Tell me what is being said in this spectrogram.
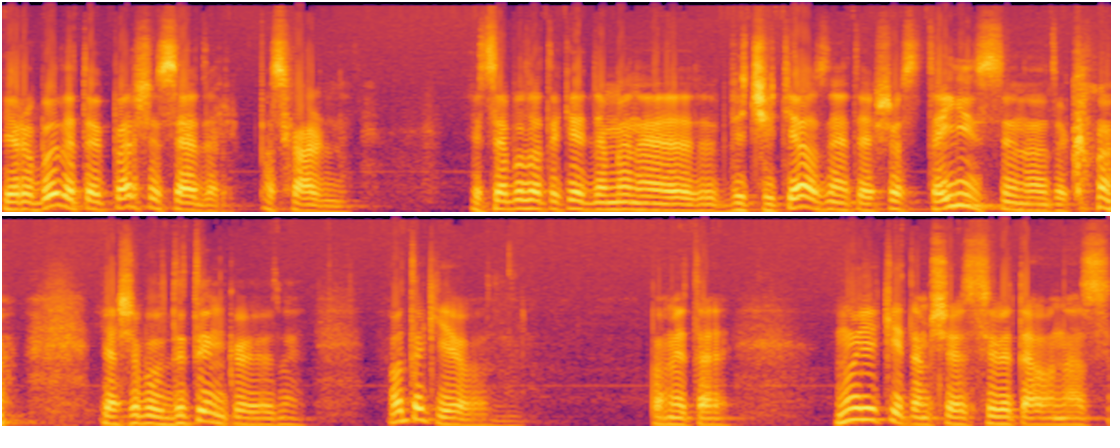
і робили той перший седер пасхальний. І це було таке для мене відчуття, знаєте, щось таїнственного такого. Я ще був дитинкою. знаєте. Отакі от, пам'ятаю. Ну, які там ще свята у нас?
